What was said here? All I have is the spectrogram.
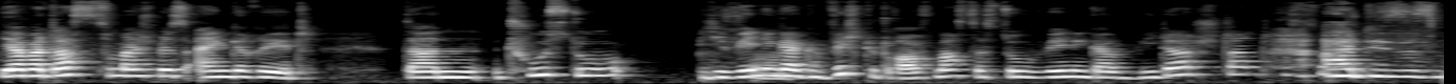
Ja, aber das zum Beispiel ist ein Gerät. Dann tust du, je weniger Gewicht du drauf machst, desto weniger Widerstand hast du. Ah, dieses,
